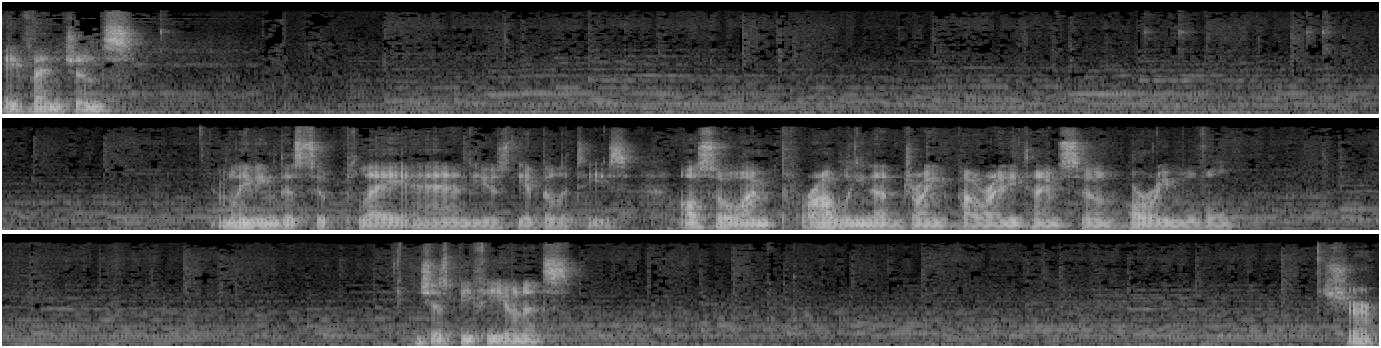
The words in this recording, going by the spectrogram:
a vengeance. I'm leaving this to play and use the abilities. Also, I'm probably not drawing power anytime soon, or removal. Just beefy units. Sure.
